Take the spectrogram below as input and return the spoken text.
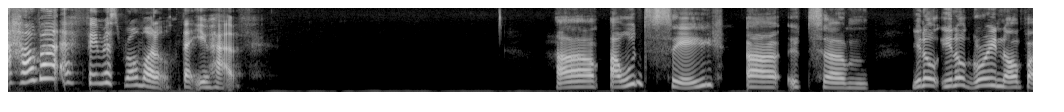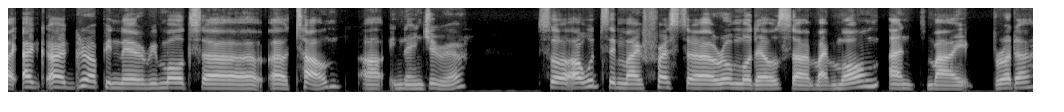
how about a famous role model that you have? Um, I would say uh, it's um, you know, you know, growing up, I I, I grew up in a remote uh, uh, town uh, in Nigeria. So I would say my first uh, role models are my mom and my brother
